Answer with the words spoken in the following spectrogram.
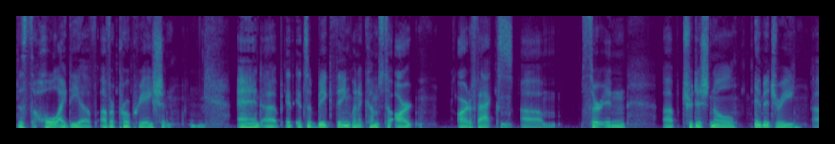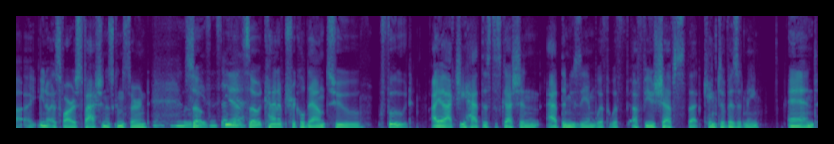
this whole idea of, of appropriation. Mm-hmm. And uh, it, it's a big thing when it comes to art, artifacts, um, certain uh, traditional imagery, uh, you know, as far as fashion is concerned. Movies so, and stuff. Yeah, yeah, so it kind of trickled down to food. I actually had this discussion at the museum with, with a few chefs that came to visit me. And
